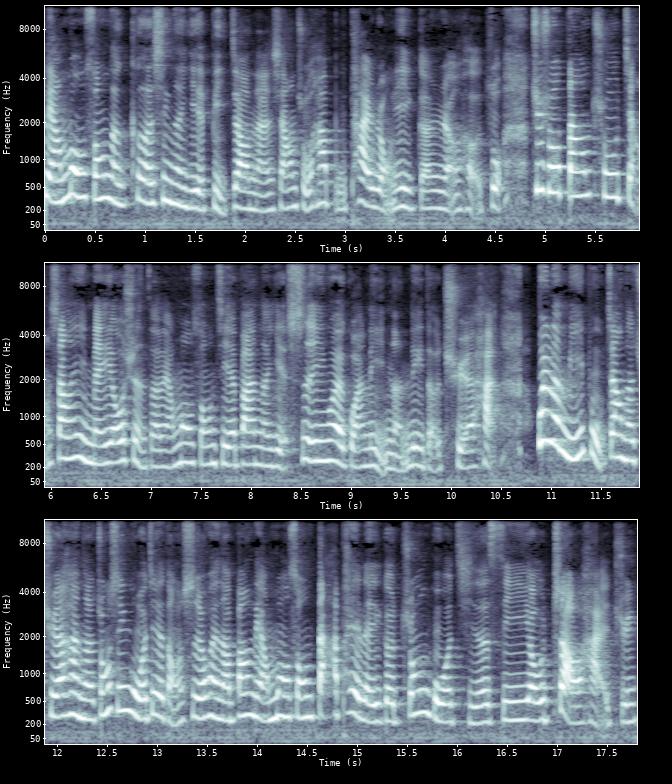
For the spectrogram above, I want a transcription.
梁孟松的个性呢也比较难相处，他不太容易跟人合作。据说当初蒋尚义没有选择梁孟松接班呢，也是因为管理能力的缺憾。为了弥补这样的缺憾呢，中芯国际的董事会呢帮梁孟松搭配了一个中国籍的 CEO 赵海军。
